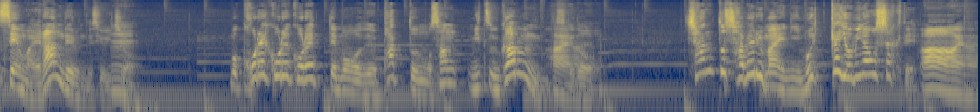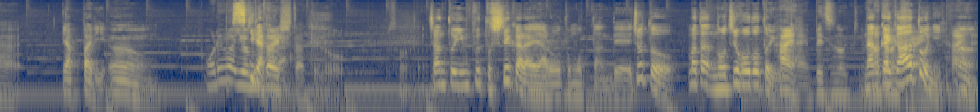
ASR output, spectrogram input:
選は選んでるんですよ一応、うんもうこれこれこれってもうでパッともう 3, 3つ浮かぶんですけど、はいはいちゃんと喋る前にもう一回読み直したくて。ああはいはいはい。やっぱり。うん。俺は読み返したけどそうね。ちゃんとインプットしてからやろうと思ったんでちょっとまた後ほどというか、はいはい別の何回か後にまたの機会。はい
